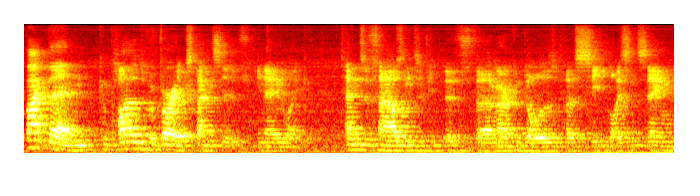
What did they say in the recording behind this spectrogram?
back then, compilers were very expensive, you know, like tens of thousands of, of uh, American dollars per seat licensing.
